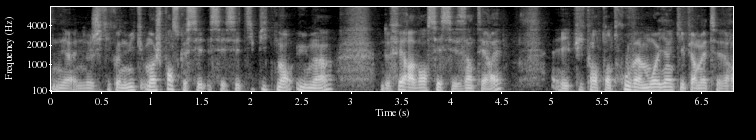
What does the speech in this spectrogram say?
ni à une logique économique. Moi, je pense que c'est typiquement humain de faire avancer ses intérêts. Et puis, quand on trouve un moyen qui permet de faire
